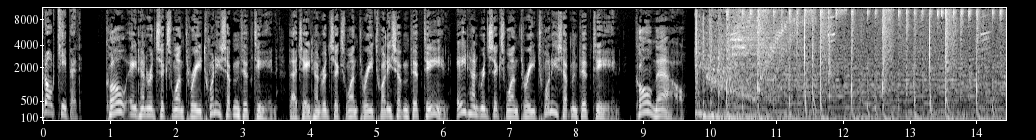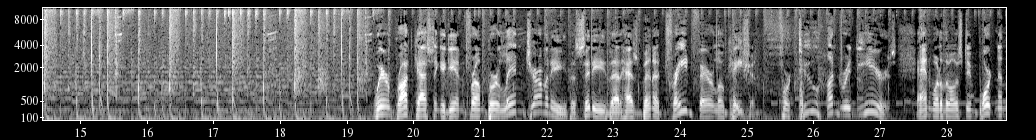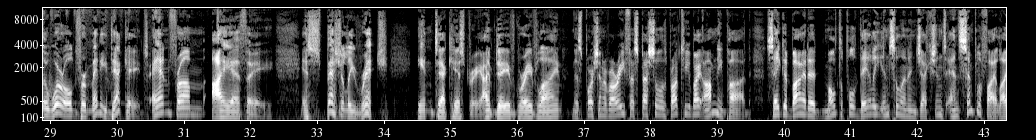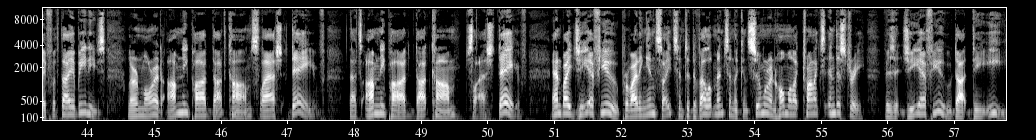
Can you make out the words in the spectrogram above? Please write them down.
don't keep it. Call 800 613 2715. That's 800 613 2715. 800 613 2715. Call now. We're broadcasting again from Berlin, Germany, the city that has been a trade fair location for 200 years and one of the most important in the world for many decades. And from IFA, especially rich in tech history. I'm Dave Graveline. This portion of our IFA special is brought to you by Omnipod. Say goodbye to multiple daily insulin injections and simplify life with diabetes. Learn more at omnipod.com slash Dave. That's omnipod.com slash Dave. And by GFU, providing insights into developments in the consumer and home electronics industry. Visit gfu.de.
